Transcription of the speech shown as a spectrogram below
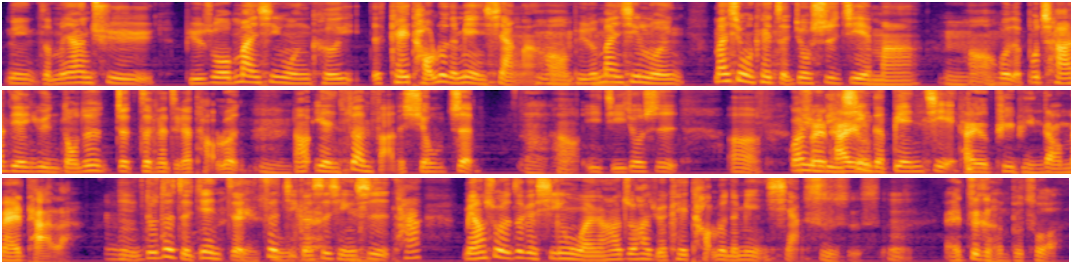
你怎么样去。比如说慢新闻可以可以讨论的面向啊，哈、嗯，比如说慢新闻，嗯、慢新闻可以拯救世界吗？嗯，啊，或者不插电运动，就是这整个整个讨论，嗯，然后演算法的修正，嗯，啊，以及就是呃关于理性的边界，他又批评到 Meta 了，嗯，就这整件这这几个事情是他描述了这个新闻，然后之后他觉得可以讨论的面向，是是是，嗯，哎，这个很不错，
